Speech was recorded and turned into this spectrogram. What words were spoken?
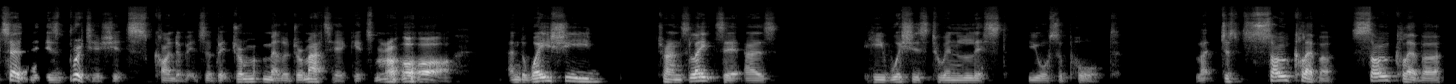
says it is british it's kind of it's a bit dram- melodramatic it's and the way she translates it as he wishes to enlist your support. Like just so clever so clever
